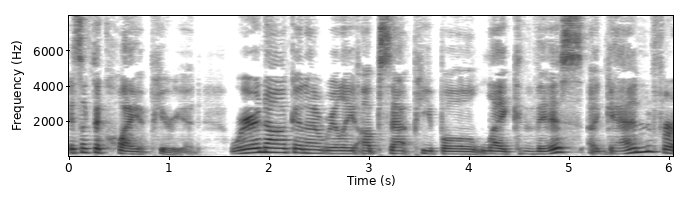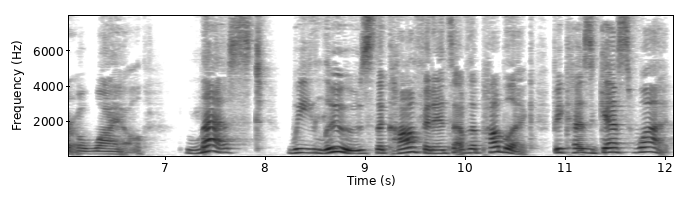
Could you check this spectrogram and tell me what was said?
it's like the quiet period. We're not going to really upset people like this again for a while, lest we lose the confidence of the public. Because guess what?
